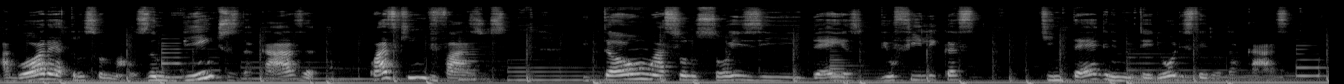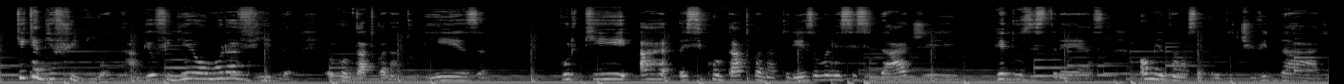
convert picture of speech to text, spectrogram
Agora é transformar os ambientes da casa quase que em vasos. Então, as soluções e ideias biofílicas que integrem o interior e exterior da casa. O que é biofilia? A biofilia é o amor à vida, é o contato com a natureza, porque esse contato com a natureza é uma necessidade, reduz estresse, aumenta a nossa produtividade,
